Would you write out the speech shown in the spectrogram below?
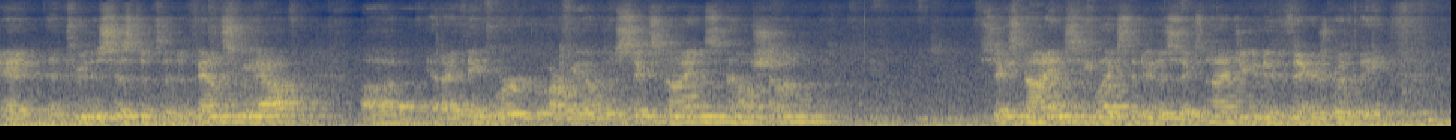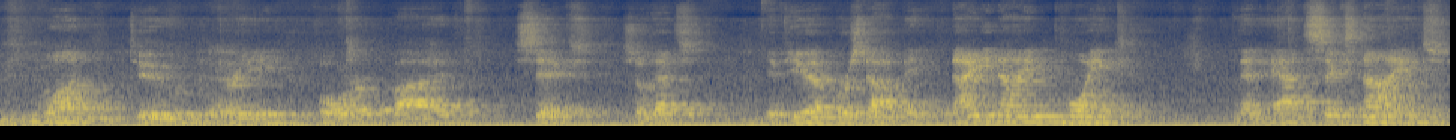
And, and through the systems of defense we have, uh, and I think we're, are we up to six nines now, Shawn? Six nines, he likes to do the six nines, you can do the fingers with me. One, two, three, four, five, six. So that's, if you have, we're stopping 99 point, and then add six nines,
